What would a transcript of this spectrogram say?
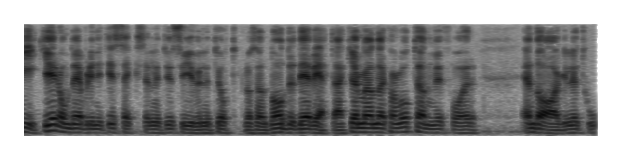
piker. Om det blir 96 eller 97 eller 98 nå, det vet jeg ikke. Men det kan godt hende vi får en dag eller to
